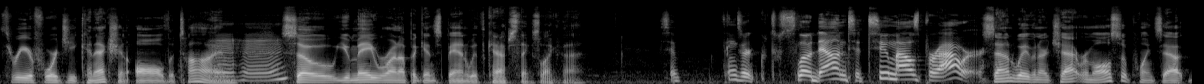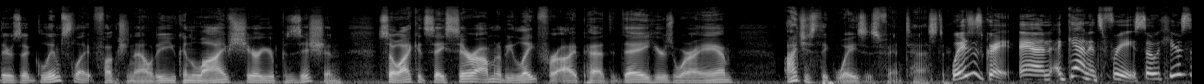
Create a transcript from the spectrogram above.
three or four G connection all the time. Mm-hmm. So you may run up against bandwidth caps, things like that. So things are slowed down to two miles per hour. Soundwave in our chat room also points out there's a Glympse light functionality. You can live share your position. So I could say, Sarah, I'm going to be late for iPad today. Here's where I am. I just think Waze is fantastic. Waze is great, and again, it's free. So here's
